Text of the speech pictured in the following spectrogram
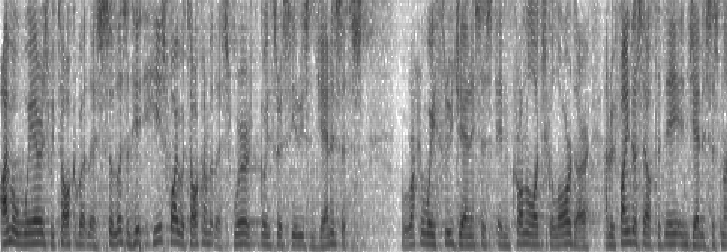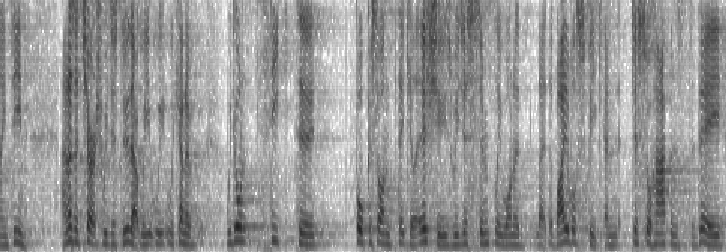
I'm aware as we talk about this. So listen, here's why we're talking about this. We're going through a series in Genesis. We're working our way through Genesis in chronological order, and we find ourselves today in Genesis 19. And as a church, we just do that. We, we, we kind of we don't seek to focus on particular issues. We just simply want to let the Bible speak. And just so happens that today,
